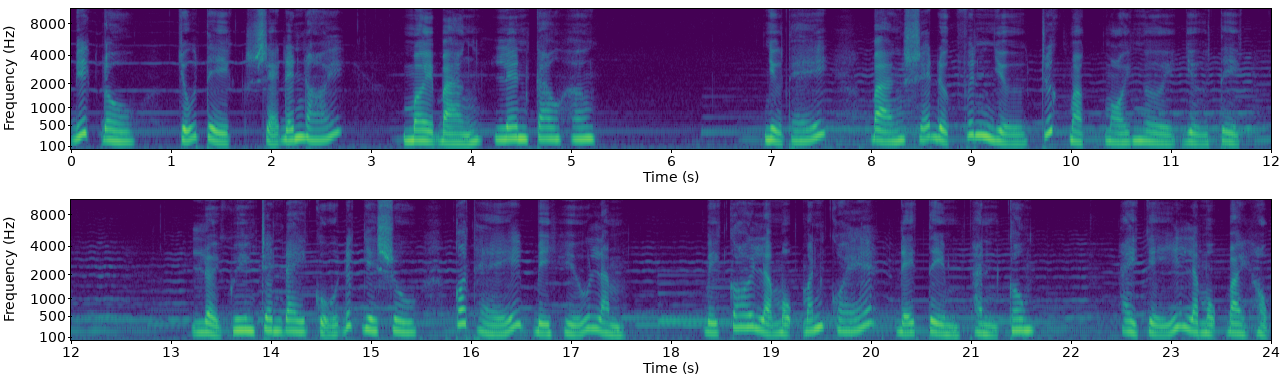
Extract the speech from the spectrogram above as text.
Biết đâu chủ tiệc sẽ đến nói mời bạn lên cao hơn như thế, bạn sẽ được vinh dự trước mặt mọi người dự tiệc. Lời khuyên trên đây của Đức Giêsu có thể bị hiểu lầm, bị coi là một mánh khóe để tìm thành công. hay chỉ là một bài học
